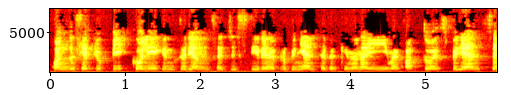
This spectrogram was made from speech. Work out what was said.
quando si è più piccoli, che in teoria non sai gestire proprio niente perché non hai mai fatto esperienze,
